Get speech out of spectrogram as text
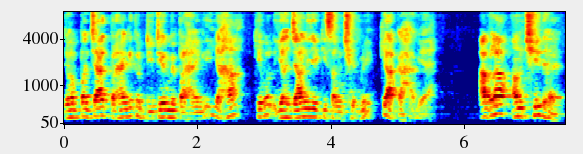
जब हम पंचायत पढ़ाएँगे तो डिटेल में पढ़ाएँगे, यहाँ केवल यह जान लीजिए कि अनुच्छेद में क्या कहा गया है। अगला अनुच्छेद है।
